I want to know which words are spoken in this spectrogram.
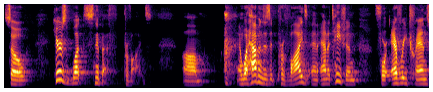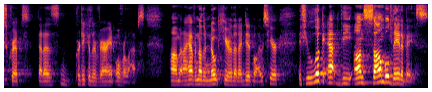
So here's what SnpEff provides. Um, and what happens is it provides an annotation for every transcript that a particular variant overlaps. Um, and I have another note here that I did while I was here. If you look at the Ensembl database,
